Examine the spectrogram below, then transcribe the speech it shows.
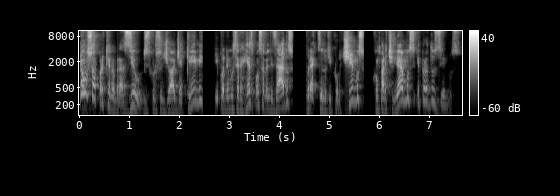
Não só porque no Brasil discurso de ódio é crime e podemos ser responsabilizados por aquilo que curtimos, compartilhamos e produzimos,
